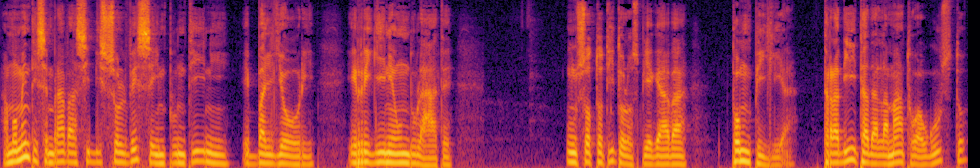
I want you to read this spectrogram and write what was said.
A momenti sembrava si dissolvesse in puntini e bagliori e righine ondulate. Un sottotitolo spiegava pompilia tradita dall'amato augusto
